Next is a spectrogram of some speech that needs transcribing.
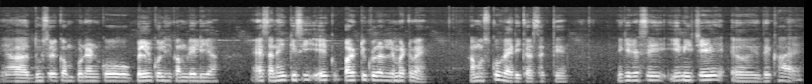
या दूसरे कंपोनेंट को बिल्कुल ही कम ले लिया। ऐसा नहीं, किसी एक पर्टिकुलर लिमिट में हम उसको वेरी कर सकते हैं। देखिए, जैसे ये नीचे देखा है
